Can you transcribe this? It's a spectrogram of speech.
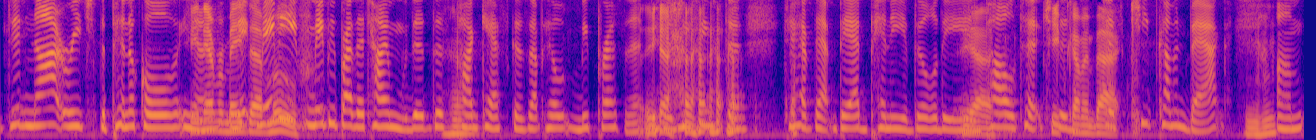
did not reach the pinnacle. You He know, never made that maybe, move. Maybe by the time that this podcast goes up, he'll be president because he seems to to have that bad penny ability in politics keep to coming back. Mm-hmm. just keep coming back. Um,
